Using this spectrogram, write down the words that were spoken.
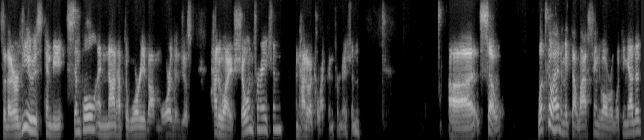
so that our views can be simple and not have to worry about more than just how do I show information and how do I collect information. Uh, so let's go ahead and make that last change while we're looking at it.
